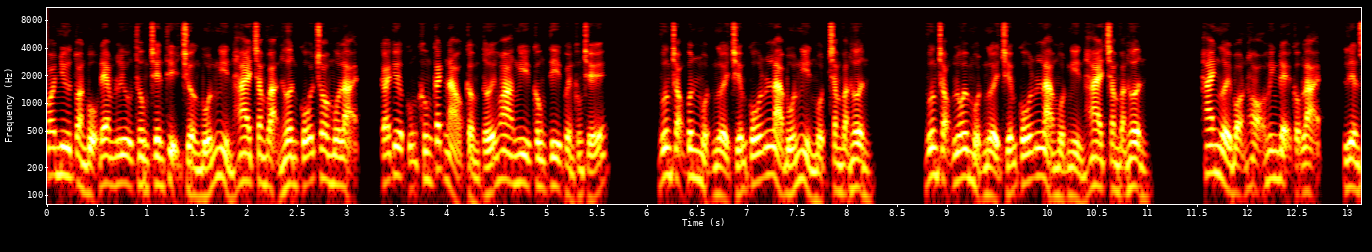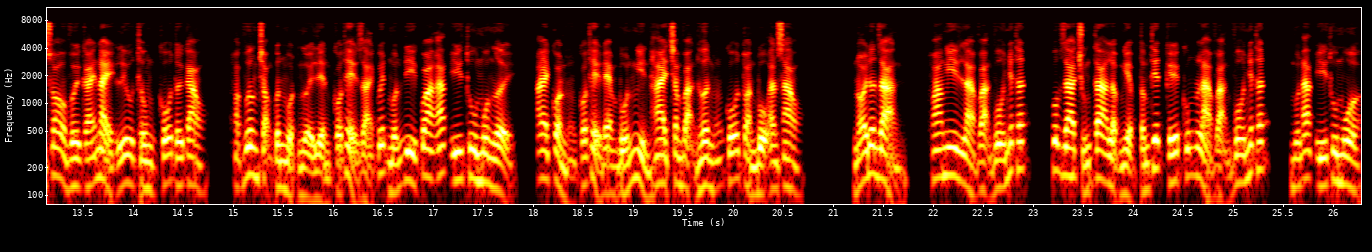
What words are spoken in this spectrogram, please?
coi như toàn bộ đem lưu thông trên thị trường bốn nghìn hai trăm vạn hơn cỗ cho mua lại, cái kia cũng không cách nào cầm tới hoa nghi công ty quyền khống chế. Vương trọng quân một người chiếm cố là bốn nghìn một trăm vạn hơn. Vương trọng lôi một người chiếm cố là một nghìn hai trăm vạn hơn. Hai người bọn họ huynh đệ cộng lại, liền so với cái này lưu thông cỗ tới cao, hoặc vương trọng quân một người liền có thể giải quyết muốn đi qua ác ý thu mua người, ai còn có thể đem bốn nghìn hai trăm vạn hơn cỗ toàn bộ ăn sao? Nói đơn giản hoa nghi là vạn vô nhất thất, quốc gia chúng ta lập nghiệp tấm thiết kế cũng là vạn vô nhất thất, muốn ác ý thu mua,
